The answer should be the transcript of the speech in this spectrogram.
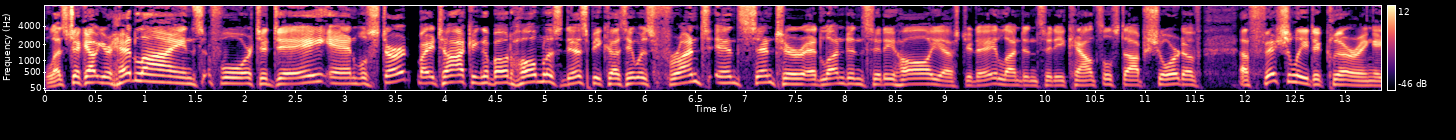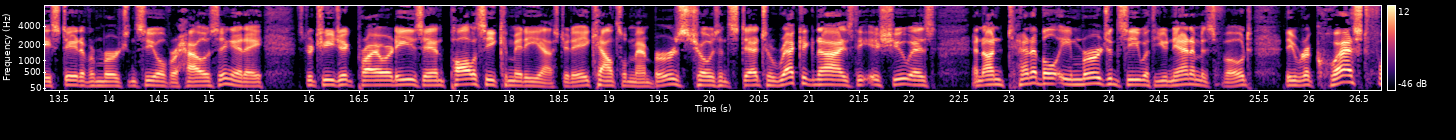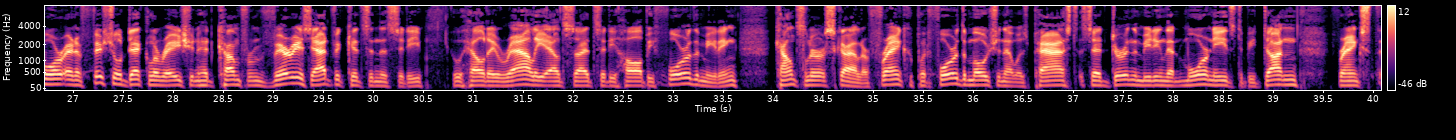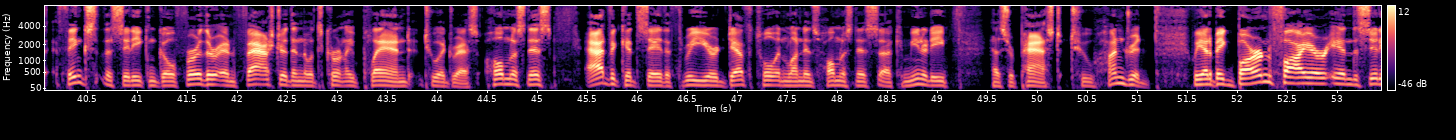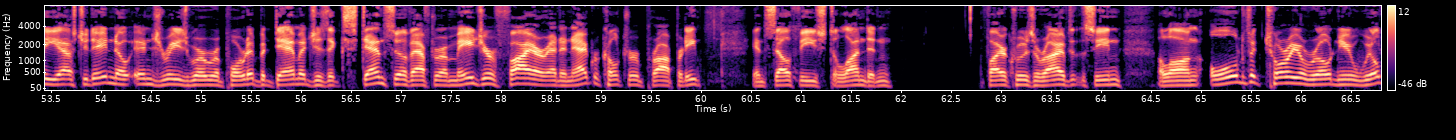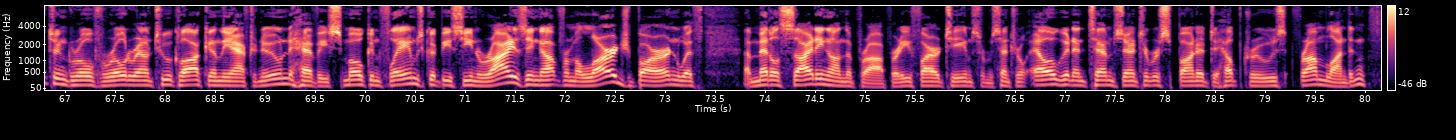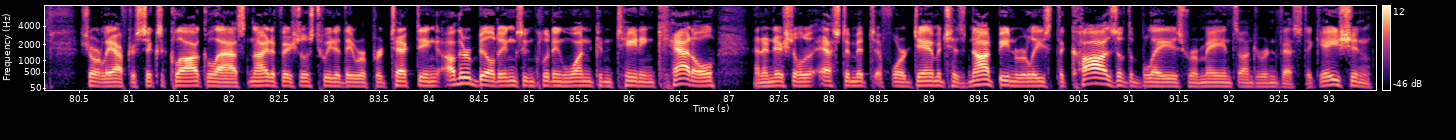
Let's check out your headlines for today, and we'll start by talking about homelessness because it was front and center at London City Hall yesterday. London City Council stopped short of officially declaring a state of emergency over housing at a strategic priorities and policy committee yesterday. Council members chose instead to recognize the issue as an untenable emergency with a unanimous vote. The request for an official declaration had come from various advocates in the city who held a rally outside City Hall before the meeting. Councillor Skylar Franke, who put forward the motion that was passed, said during the meeting that more needs to be done. Franks th- thinks the city can go further and faster than what's currently planned to address homelessness. Advocates say the three year death toll in London's homelessness uh, community has surpassed 200. We had a big barn fire in the city yesterday. No injuries were reported, but damage is extensive after a major fire at an agriculture property in southeast London. Fire crews arrived at the scene along Old Victoria Road near Wilton Grove Road around 2 o'clock in the afternoon. Heavy smoke and flames could be seen rising up from a large barn with a metal siding on the property. Fire teams from Central Elgin and Thames Centre responded to help crews from London. Shortly after 6 o'clock last night, officials tweeted they were protecting other buildings, including one containing cattle. An initial estimate for damage has not been released. The cause of the blaze remains under investigation.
